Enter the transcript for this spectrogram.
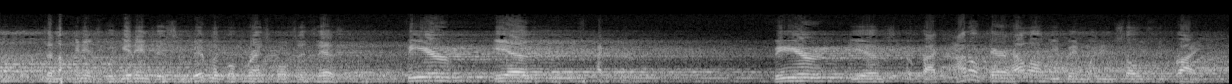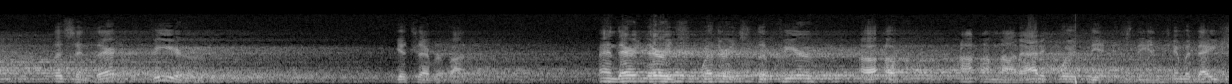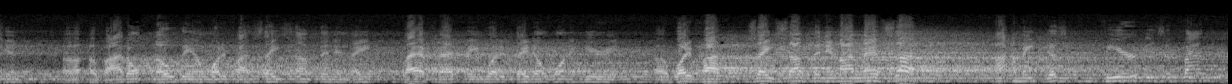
tonight as we get into some biblical principles is this. Fear is. Fear is a factor. I don't care how long you've been winning souls to Christ. Listen, there, fear gets everybody. And there, there is, whether it's the fear uh, of I, am not adequate, it's the intimidation uh, of I don't know them. What if I say something and they laugh at me? What if they don't want to hear it? Uh, what if I say something and I mess up? I, I mean, just fear is a factor.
